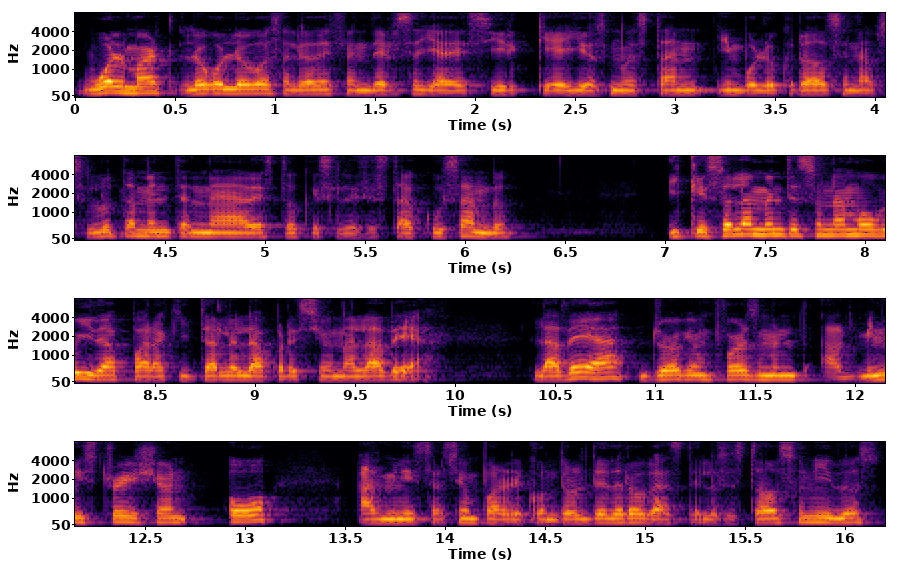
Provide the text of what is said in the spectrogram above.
Walmart luego luego salió a defenderse y a decir que ellos no están involucrados en absolutamente nada de esto que se les está acusando y que solamente es una movida para quitarle la presión a la DEA. La DEA, Drug Enforcement Administration o Administración para el Control de Drogas de los Estados Unidos,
